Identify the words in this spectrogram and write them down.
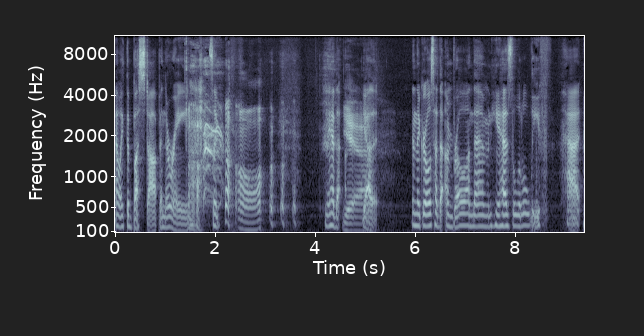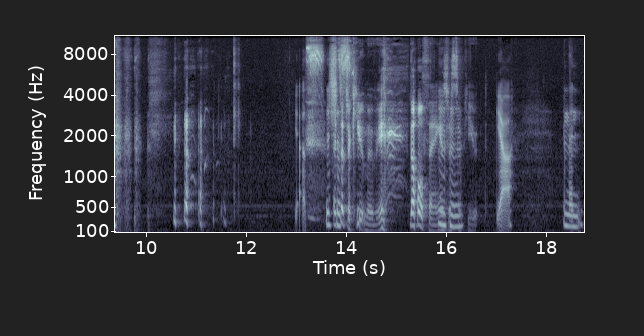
at like the bus stop in the rain. It's like Aw. they have that Yeah. yeah. And the girls had the umbrella on them and he has the little leaf hat. yes. It's, it's just such a cute movie the whole thing is just so cute Yeah. And then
